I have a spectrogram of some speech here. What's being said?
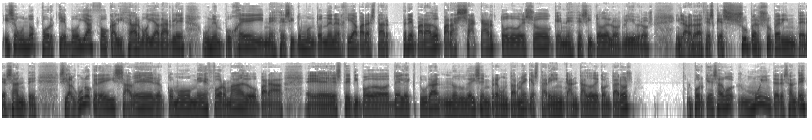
Y segundo, porque voy a focalizar, voy a darle un empuje y necesito un montón de energía para estar preparado para sacar todo eso que necesito de los libros. Y la verdad es que es súper, súper interesante. Si alguno queréis saber cómo me he formado para eh, este tipo de lectura, no dudéis en preguntarme que estaré encantado de contaros porque es algo muy interesante,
